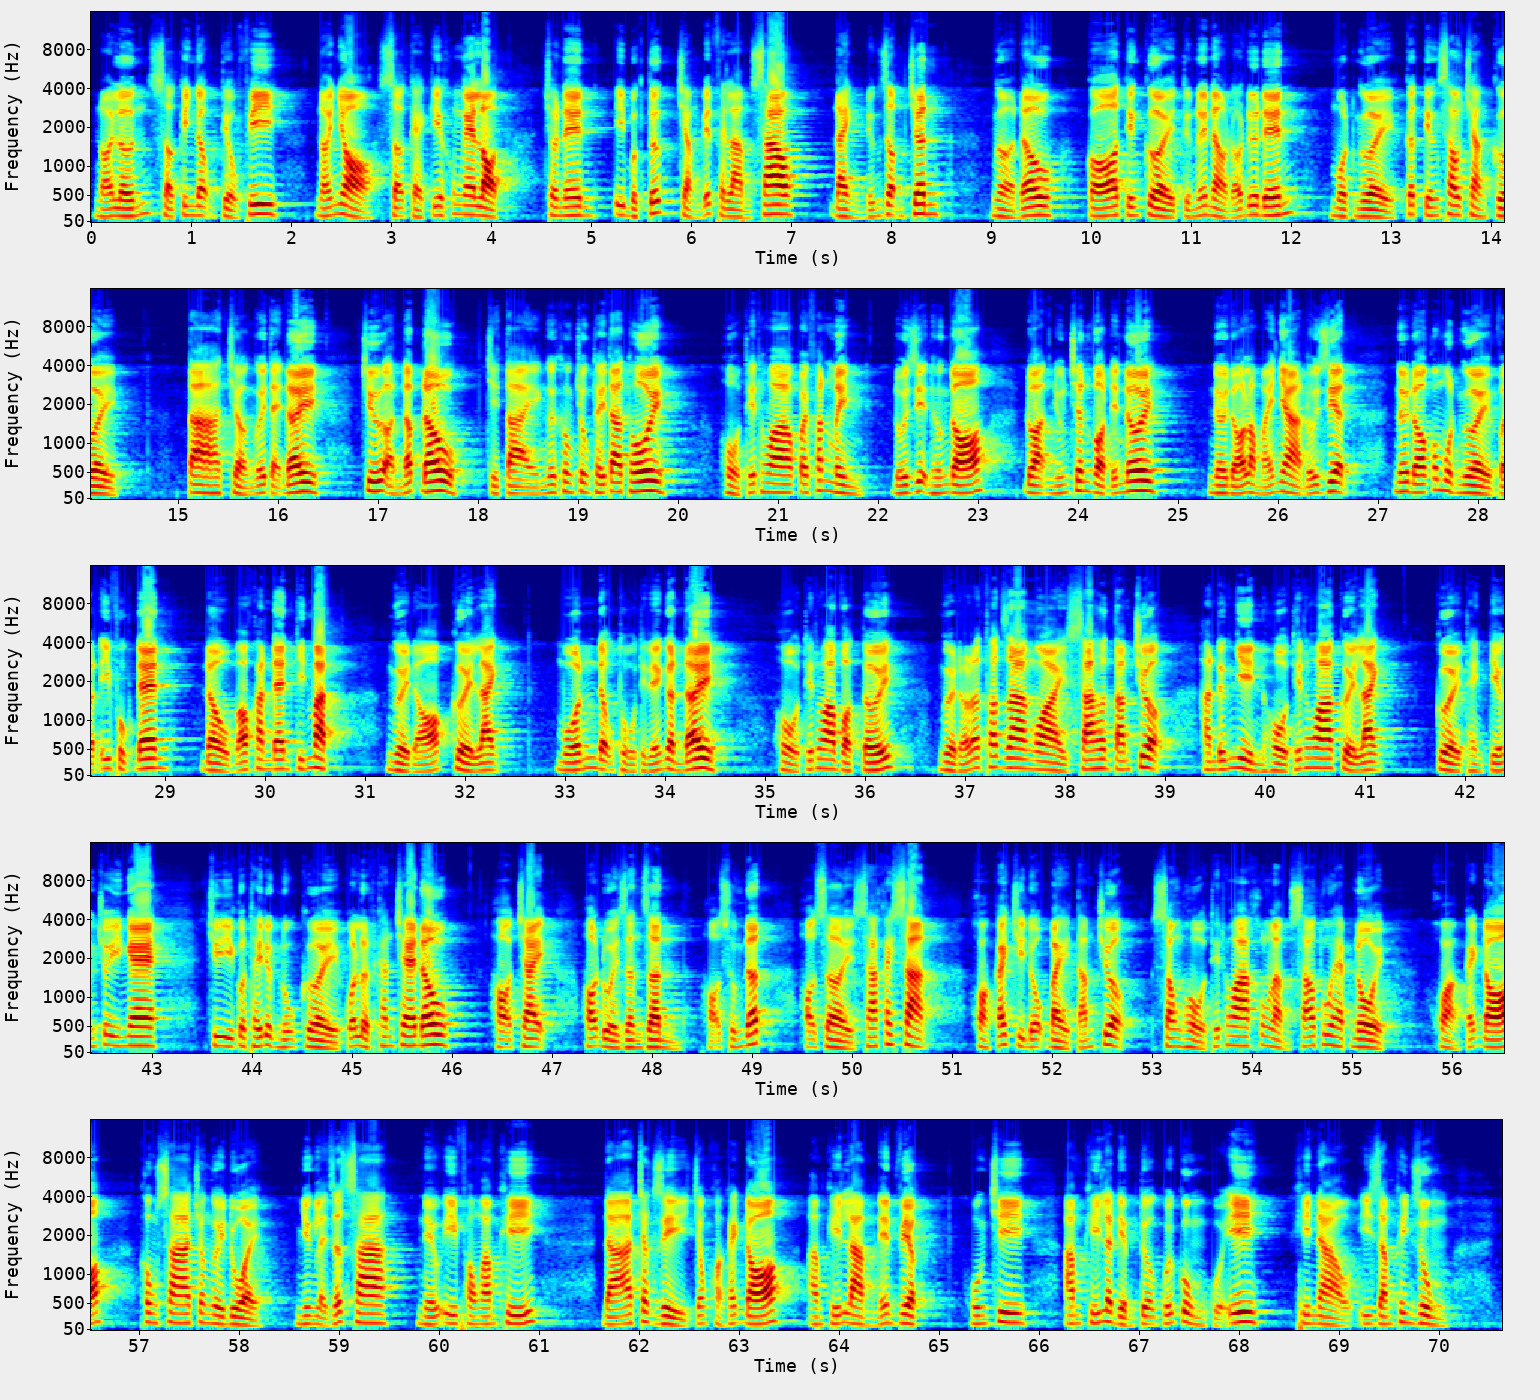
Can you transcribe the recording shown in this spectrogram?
Nói lớn, sợ kinh động Tiểu Phi, Nói nhỏ, sợ kẻ kia không nghe lọt, Cho nên y bực tức chẳng biết phải làm sao, Đành đứng dậm chân. Ngờ đâu, có tiếng cười từ nơi nào đó đưa đến, Một người cất tiếng sau chàng cười. Ta chở ngươi tại đây, Chứ ẩn nấp đâu, Chỉ tại ngươi không trông thấy ta thôi. Hổ thiết hoa quay phát mình, Đối diện hướng đó, Đoạn nhún chân vọt đến nơi. Nơi đó là mái nhà đối diện, Nơi đó có một người vẫn y phục đen. Đầu bao khăn đen kín mặt. Người đó cười lạnh, Muốn động thủ thì đến gần đây. Hồ thiết hoa vọt tới. Người đó đã thoát ra ngoài xa hơn 8 trượng. Hắn đứng nhìn hồ thiết hoa cười lạnh, Cười thành tiếng cho y nghe. Chứ y có thấy được nụ cười qua lượt khăn che đâu. Họ chạy, Họ đuổi dần dần, Họ xuống đất, Họ rời xa khách sạn. Khoảng cách chỉ độ 7-8 trượng, Song hồ thiết hoa không làm sao thu hẹp nổi. Khoảng cách đó Không xa cho người đuổi. Nhưng lại rất xa nếu y phóng ám khí. Đã chắc gì trong khoảng cách đó, Ám khí làm nên việc. Huống chi, ám khí là điểm tựa cuối cùng của y, Khi nào y dám khinh dùng,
